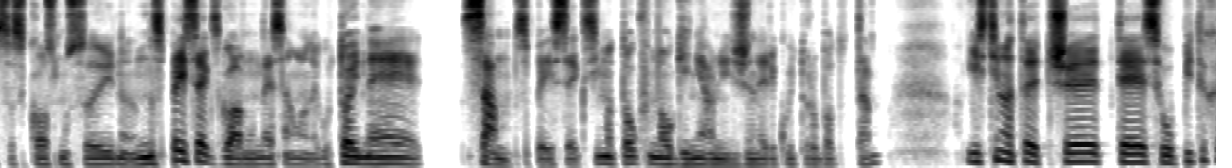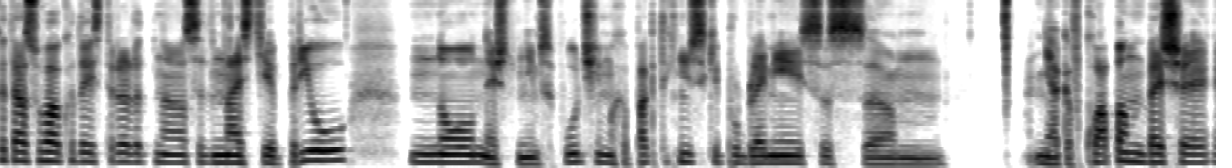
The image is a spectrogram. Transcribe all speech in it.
с космоса и на, на SpaceX главно, не само на него. Той не е сам SpaceX. Има толкова много гениални инженери, които работят там. Истината е, че те се опитаха тази совалка да изстрелят на 17 април, но нещо не им се получи. Имаха пак технически проблеми с ам, някакъв клапан беше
